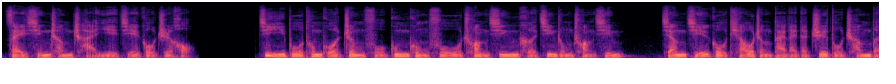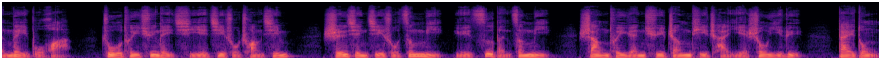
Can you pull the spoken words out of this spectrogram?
在形成产业结构之后，进一步通过政府公共服务创新和金融创新，将结构调整带来的制度成本内部化，助推区内企业技术创新，实现技术增密与资本增密，上推园区整体产业收益率，带动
